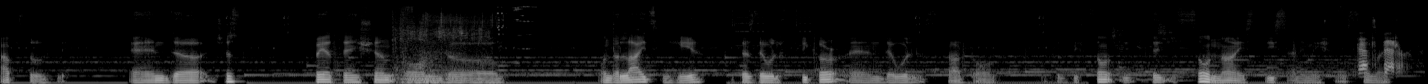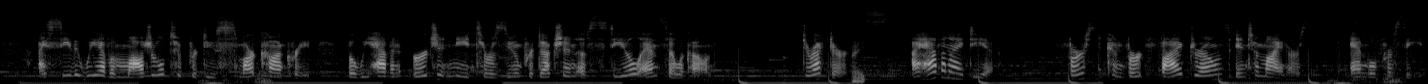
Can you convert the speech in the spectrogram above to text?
Absolutely. And uh, just pay attention on the on the lights in here because they will flicker and they will start on. It will be so it, it's so nice. This animation is so That's nice. better. I see that we have a module to produce smart concrete, but we have an urgent need to resume production of steel and silicone. Director, Nice. I have an idea. First, convert five drones into miners, and we'll proceed.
